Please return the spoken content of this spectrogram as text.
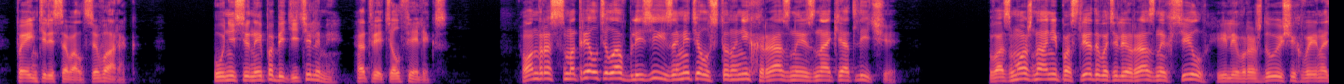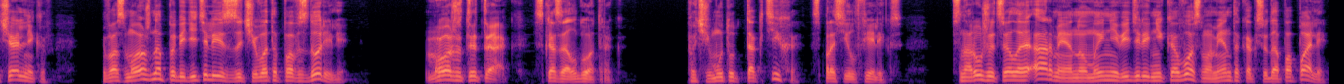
— поинтересовался Варок. «Унесены победителями», — ответил Феликс. Он рассмотрел тела вблизи и заметил, что на них разные знаки отличия. Возможно, они последователи разных сил или враждующих военачальников. Возможно, победители из-за чего-то повздорили. «Может и так», — сказал Готрок. «Почему тут так тихо?» — спросил Феликс. «Снаружи целая армия, но мы не видели никого с момента, как сюда попали».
